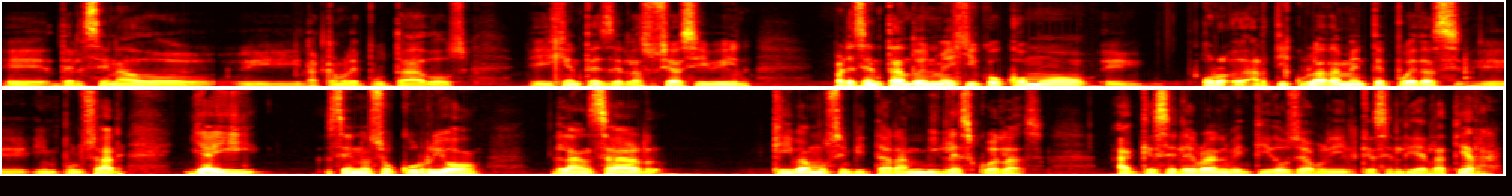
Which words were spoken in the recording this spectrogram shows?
eh, del Senado y la Cámara de Diputados y gentes de la sociedad civil, presentando en México cómo eh, articuladamente puedas impulsar. Y ahí se nos ocurrió lanzar que íbamos a invitar a mil escuelas a que celebran el 22 de abril, que es el Día de la Tierra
